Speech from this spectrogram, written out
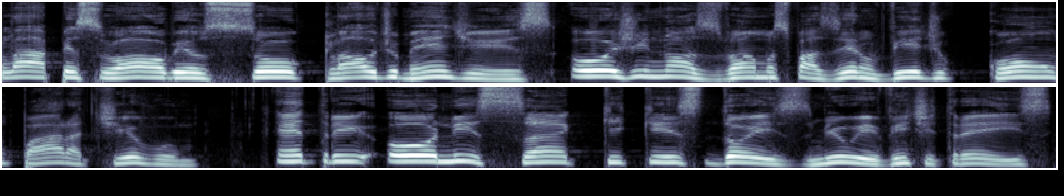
Olá pessoal, eu sou Cláudio Mendes. Hoje nós vamos fazer um vídeo comparativo entre o Nissan Kicks 2023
